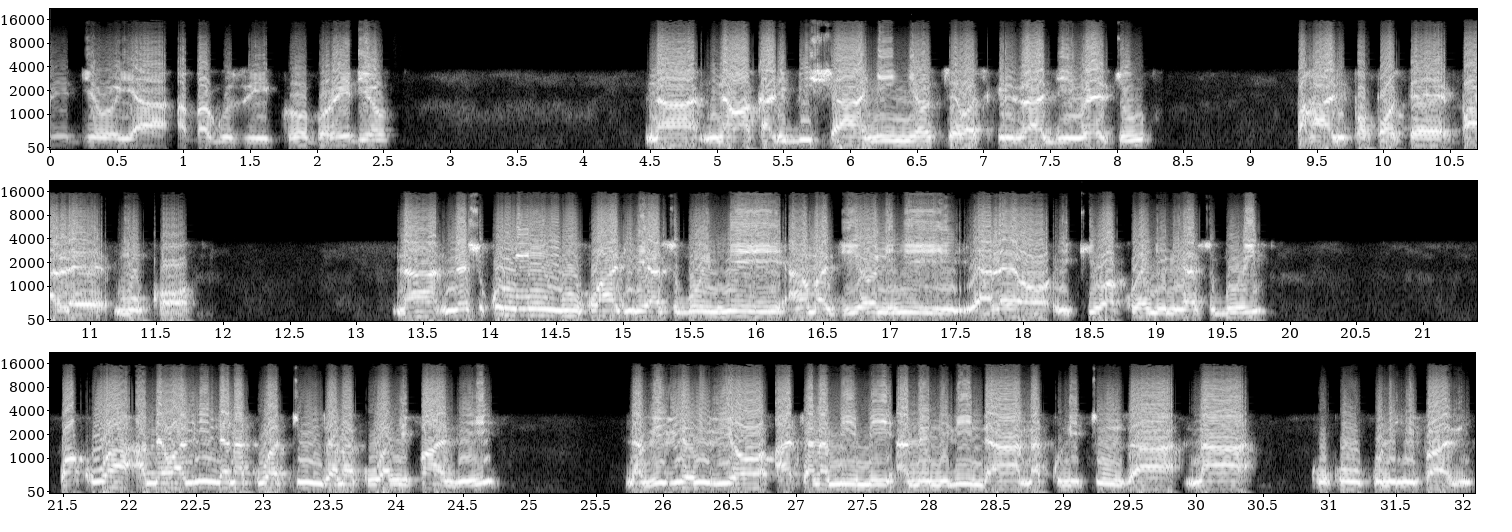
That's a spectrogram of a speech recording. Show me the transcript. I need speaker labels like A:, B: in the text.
A: radio ya Abaguzi Global Radio. Na ninawakaribisha nyinyi nyote wasikilizaji wetu pahali popote pale mko na ninashukuru Mungu kwa ajili ya asubuhi hii ama jioni hii ya leo ikiwa kwenyu ni asubuhi kwa kuwa amewalinda na kuwatunza na kuwahifadhi na vivyo hivyo hata na mimi amenilinda na kunitunza na kunihifadhi.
